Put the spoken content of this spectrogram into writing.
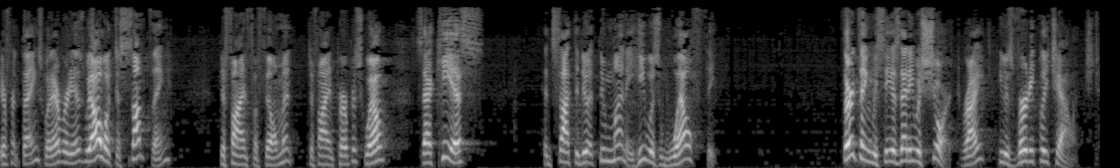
Different things, whatever it is. We all look to something to find fulfillment, to find purpose. Well, Zacchaeus had sought to do it through money. He was wealthy. Third thing we see is that he was short, right? He was vertically challenged.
